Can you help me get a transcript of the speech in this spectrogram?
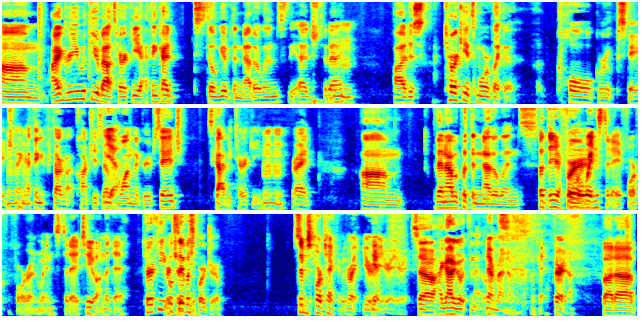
Um, I agree with you about Turkey. I think I'd still give the Netherlands the edge today. Mhm. Uh, just Turkey, it's more of like a, a whole group stage thing. Mhm. I think if you're talking about countries that Yeah. won the group stage, it's got to be Turkey, Mhm. right? Um, then I would put the Netherlands. But they have four For- wins today, four for four and wins today too on the day. Turkey, for well, Turkey. Sivaspor drew. Simsport technically, right? You're Yeah. right. You're right. You're right. So I got to go with the Netherlands. Never mind. No. Okay, fair enough. But uh,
